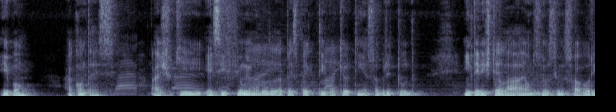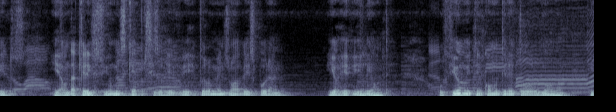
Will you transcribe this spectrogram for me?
E bom, acontece. Acho que esse filme mudou toda a perspectiva que eu tinha sobre tudo. Interestelar é um dos meus filmes favoritos e é um daqueles filmes que é preciso rever pelo menos uma vez por ano. E eu revi ele ontem. O filme tem como diretor Nolan e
